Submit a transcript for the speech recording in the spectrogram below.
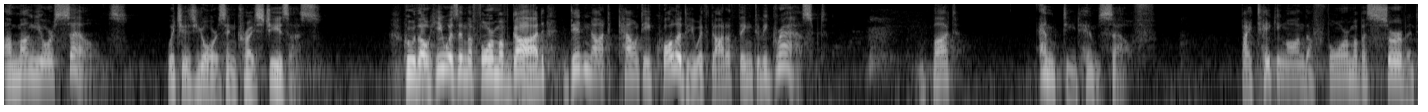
among yourselves, which is yours in Christ Jesus, who, though he was in the form of God, did not count equality with God a thing to be grasped, but emptied himself by taking on the form of a servant,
